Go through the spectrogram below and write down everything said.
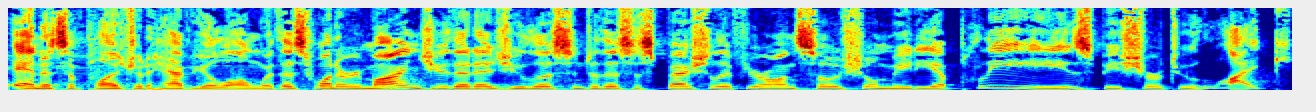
And it's a pleasure to have you along with us. I want to remind you that as you listen to this, especially if you're on social media, please be sure to like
